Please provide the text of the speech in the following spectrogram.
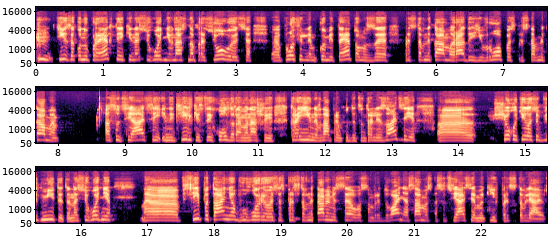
ті законопроекти, які на сьогодні в нас напрацьовуються профільним комітетом з представниками Ради Європи, з представниками асоціацій і не тільки стейкхолдерами нашої країни в напрямку децентралізації. Е, Що хотілося б відмітити на сьогодні, е, всі питання обговорюються з представниками місцевого самоврядування, саме з асоціаціями, які їх представляють.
